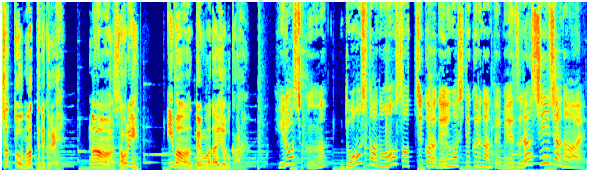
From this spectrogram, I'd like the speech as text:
ちょっと待っててくれ。なあ沙織今電話大丈夫か？ひろしくんどうしたの？そっちから電話してくるなんて珍しいじゃない。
